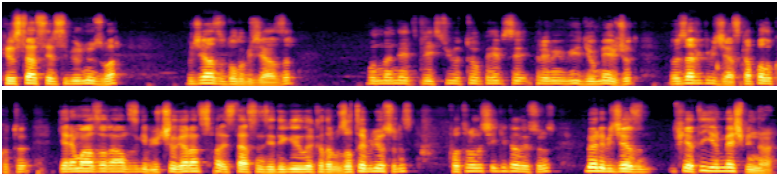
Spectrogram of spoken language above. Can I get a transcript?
kristal serisi bir ürünümüz var. Bu cihaz da dolu bir cihazdır. Bunda Netflix, YouTube hepsi premium video mevcut. Özellikle bir cihaz. Kapalı kutu. Gene mağazadan aldığınız gibi 3 yıl garantisi var. İsterseniz 7 yıla kadar uzatabiliyorsunuz. Faturalı şekilde alıyorsunuz. Böyle bir cihazın fiyatı 25 bin lira.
